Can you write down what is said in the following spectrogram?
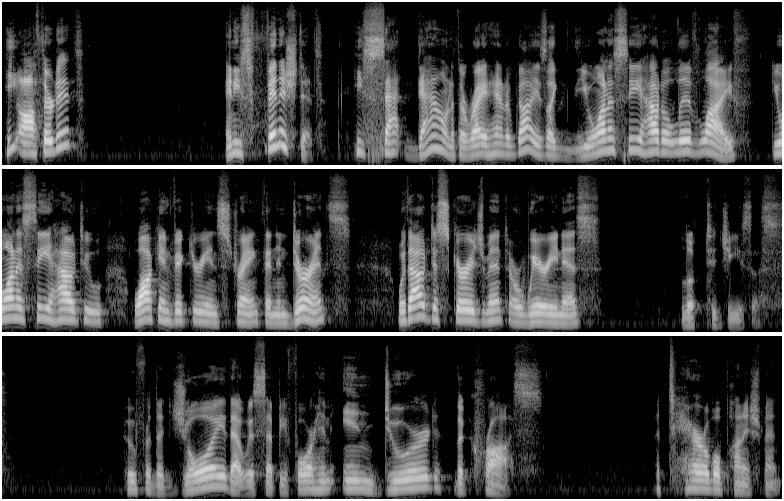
He authored it and He's finished it. He sat down at the right hand of God. He's like, Do you want to see how to live life? Do you want to see how to walk in victory and strength and endurance without discouragement or weariness? Look to Jesus who for the joy that was set before him endured the cross, a terrible punishment,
